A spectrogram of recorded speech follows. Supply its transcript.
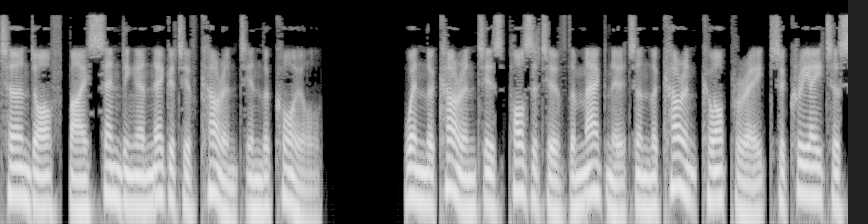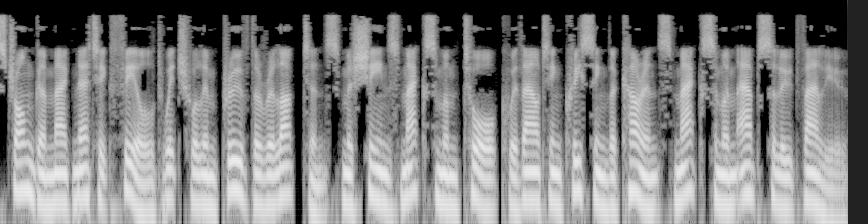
turned off by sending a negative current in the coil. When the current is positive the magnet and the current cooperate to create a stronger magnetic field which will improve the reluctance machine's maximum torque without increasing the current's maximum absolute value.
